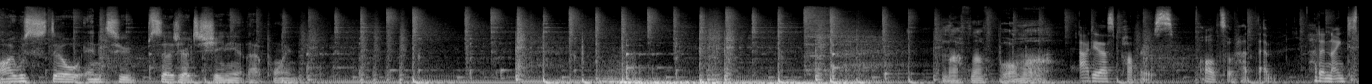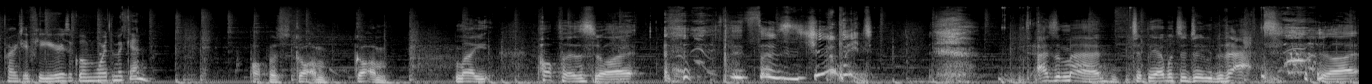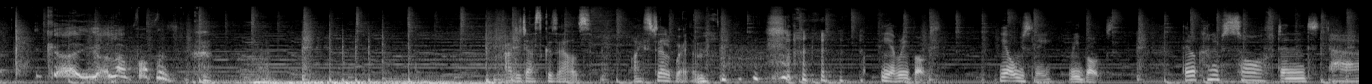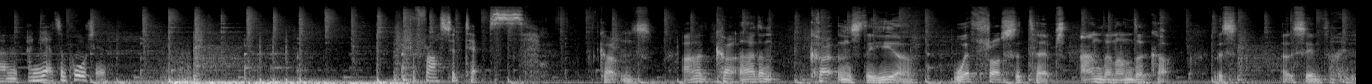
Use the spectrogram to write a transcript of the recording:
I was still into Sergio Tacchini at that point. Naf Naf Bomber. Adidas Poppers also had them. Had a 90s party a few years ago and wore them again. Poppers, got them, got them. Mate, poppers, right? it's so stupid. As a man, to be able to do that, right? God, you gotta love poppers. Adidas Gazelles. I still wear them. Yeah, Reeboks. Yeah, obviously, Reeboks. They were kind of soft and, um, and yet supportive. the frosted tips. Curtains. I had, cur- I had an, curtains to here with frosted tips and an undercut at the, at the same time.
